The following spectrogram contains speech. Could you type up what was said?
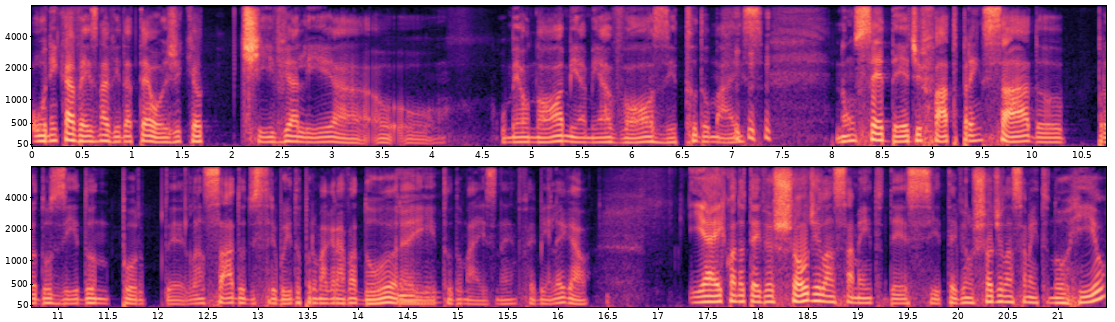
única vez na vida até hoje que eu tive ali a, o, o meu nome, a minha voz e tudo mais num CD de fato prensado, produzido por. É, lançado, distribuído por uma gravadora uhum. e tudo mais, né? Foi bem legal. E aí, quando teve o show de lançamento desse, teve um show de lançamento no Rio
